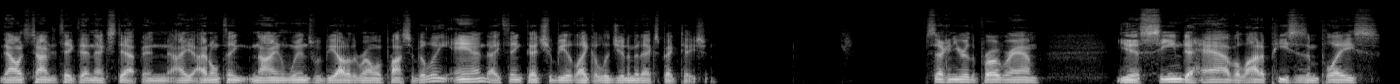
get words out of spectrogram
Now it's time to take that next step. And I, I don't think nine wins would be out of the realm of possibility. And I think that should be like a legitimate expectation. Second year of the program, you seem to have a lot of pieces in place.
